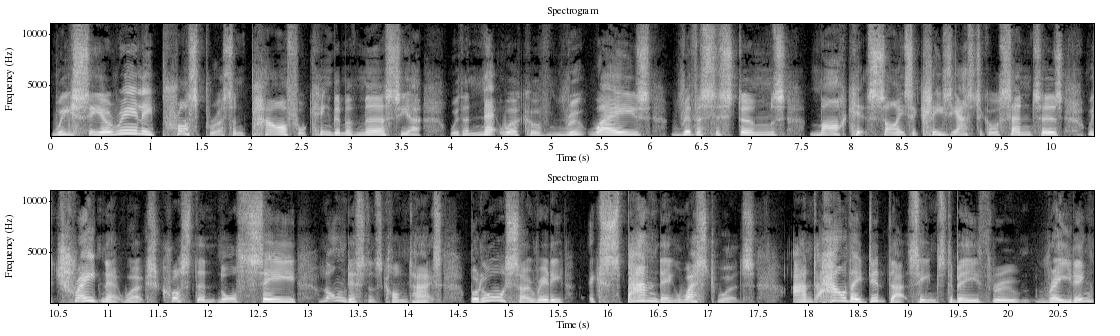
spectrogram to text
we see a really prosperous and powerful kingdom of Mercia with a network of routeways, river systems, market sites, ecclesiastical centres, with trade networks across the North Sea, long distance contacts, but also really expanding westwards. And how they did that seems to be through raiding.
